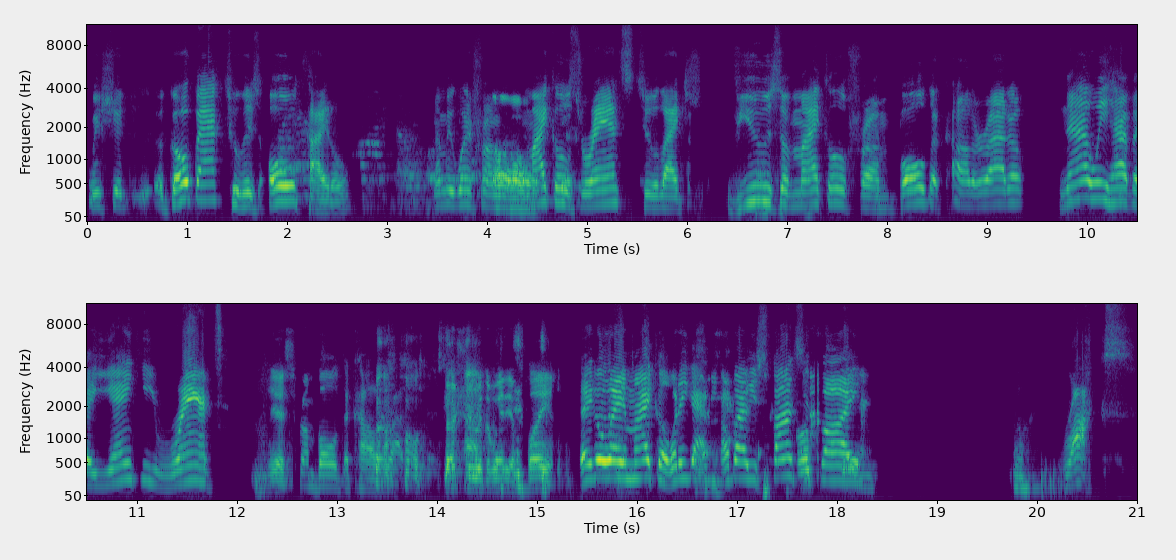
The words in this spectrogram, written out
we should go back to his old title. Then we went from Oh, Michael's rants to like views of Michael from Boulder, Colorado. Now we have a Yankee rant Yes. from Boulder, Colorado. Especially with the way they're playing. Take away, Michael. What do you got? How about you sponsored by Rocks?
